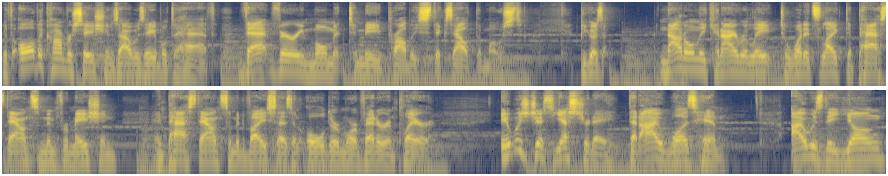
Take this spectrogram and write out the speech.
with all the conversations I was able to have, that very moment to me probably sticks out the most. Because not only can I relate to what it's like to pass down some information and pass down some advice as an older, more veteran player, it was just yesterday that I was him. I was the young,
